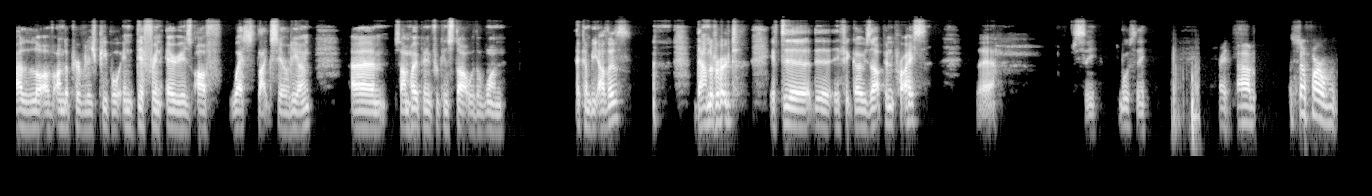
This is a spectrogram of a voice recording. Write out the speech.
a lot of underprivileged people in different areas of West, like Sierra Leone. Um, so I'm hoping if we can start with a one, there can be others down the road if the, the if it goes up in price. There, see, we'll see. Right. Um, so far,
